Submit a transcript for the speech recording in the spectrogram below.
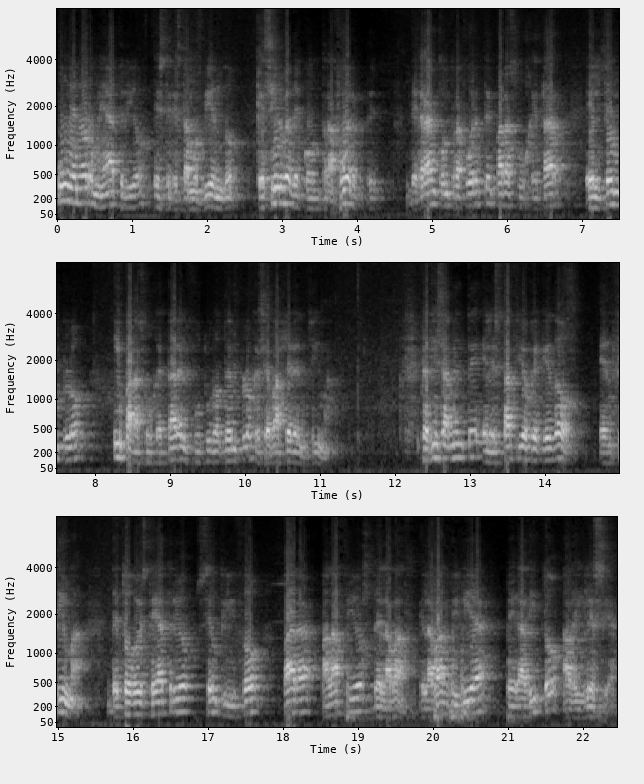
un enorme atrio, este que estamos viendo, que sirve de contrafuerte, de gran contrafuerte para sujetar el templo y para sujetar el futuro templo que se va a hacer encima. Precisamente el espacio que quedó encima de todo este atrio se utilizó para palacios del abad. El abad vivía pegadito a la iglesia.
